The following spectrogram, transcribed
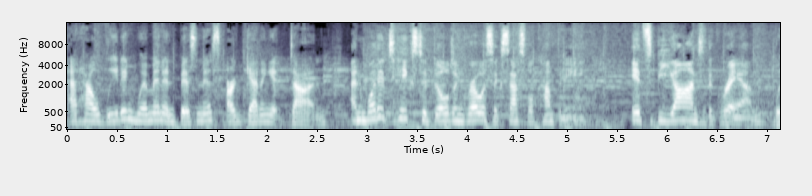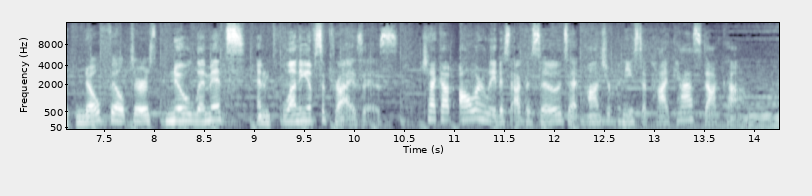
at how leading women in business are getting it done and what it takes to build and grow a successful company. It's beyond the gram, with no filters, no limits, and plenty of surprises. Check out all our latest episodes at entreprenistapodcast.com.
